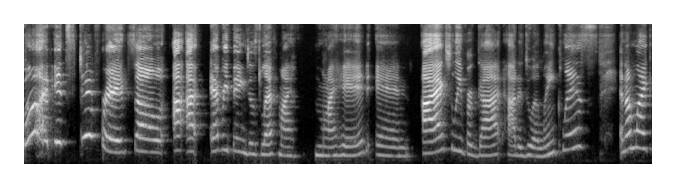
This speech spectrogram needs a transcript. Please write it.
but it's different. So I, I everything just left my my head and I actually forgot how to do a link list. And I'm like,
